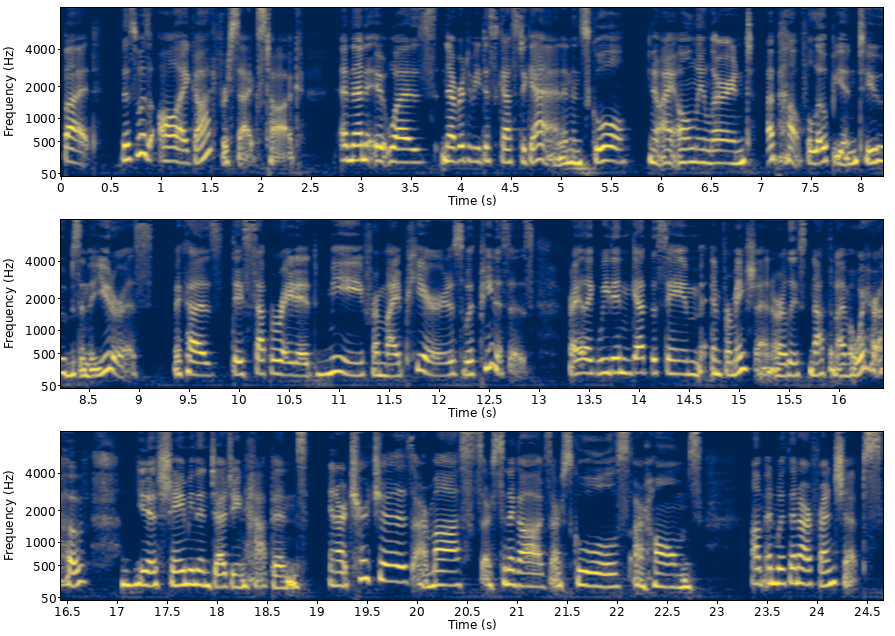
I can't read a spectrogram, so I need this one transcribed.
but this was all I got for sex talk. And then it was never to be discussed again. And in school, you know, I only learned about fallopian tubes and the uterus because they separated me from my peers with penises, right? Like we didn't get the same information, or at least not that I'm aware of. You know, shaming and judging happens in our churches, our mosques, our synagogues, our schools, our homes, um, and within our friendships,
